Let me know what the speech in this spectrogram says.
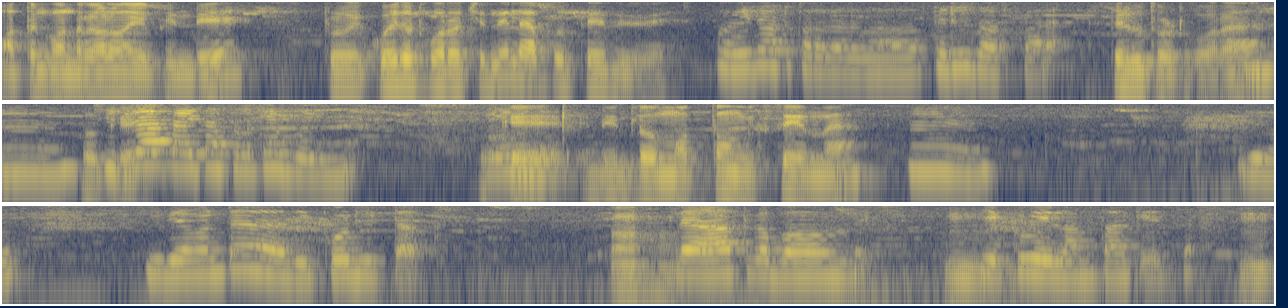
మొత్తం కొంతకాలం అయిపోయింది. ఇప్పుడు కొయ్య తోటకూర వచ్చింది లేకపోతే ఏంది ఇది? పొయ్యి తోటకూర కదా పెరుగు తోటకూర. పెరుగు తోటకూర. చిరాకు అయితే అసలుకే పోయింది. ఓకే. దీంట్లో మొత్తం మిక్స్ అయిందా. ఇదిగో. ఇదేమంటే అది కోడి చుట్టాకు ఆహా. లేతగా బాగుంది. ఎక్కువ వీళ్ళంతా కేసా మ్మ్.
